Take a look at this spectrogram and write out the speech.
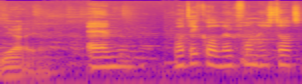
Ja, ja. En wat ik wel leuk vond is dat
